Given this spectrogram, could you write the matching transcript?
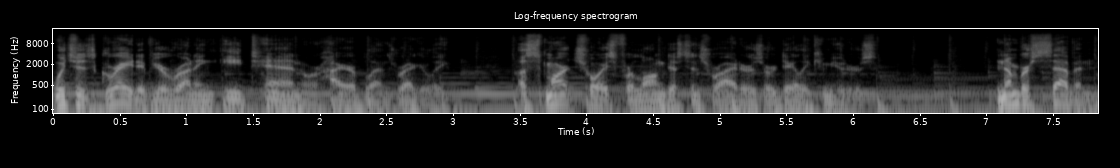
which is great if you're running E10 or higher blends regularly, a smart choice for long-distance riders or daily commuters. Number 7.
